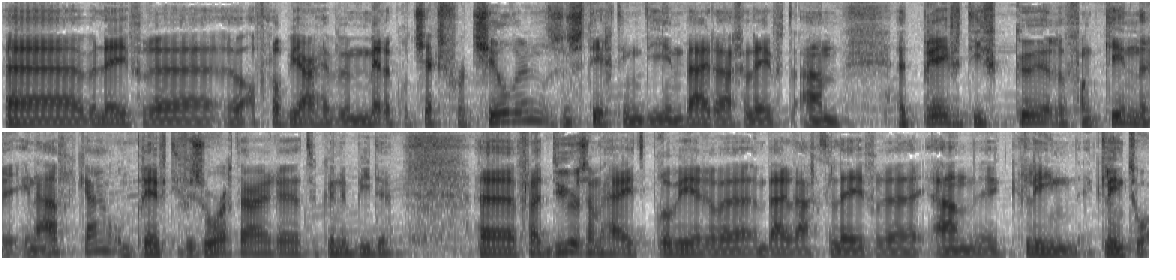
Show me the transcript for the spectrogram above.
We leveren, afgelopen jaar hebben we Medical Checks for Children. Dat is een stichting die een bijdrage levert aan het preventief keuren van kinderen in Afrika. Om preventieve zorg daar te kunnen bieden. Vanuit duurzaamheid proberen we een bijdrage te leveren aan Clean, Clean to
